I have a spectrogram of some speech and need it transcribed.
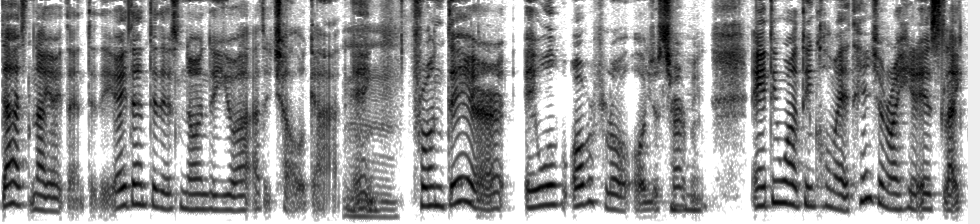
That's not your identity. Your identity is knowing that you are as a child of God, mm. and from there it will overflow all your serving. Mm-hmm. And I think one thing caught my attention right here is like,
